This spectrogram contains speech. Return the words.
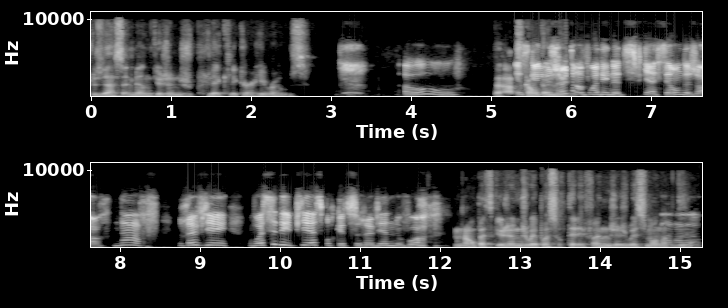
plusieurs semaines que je ne joue plus à Clicker Heroes. oh! Est-ce que le jeu t'envoie des notifications de genre Narf, reviens, voici des pièces pour que tu reviennes nous voir. Non, parce que je ne jouais pas sur téléphone, je jouais sur mon ordi. Ah,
